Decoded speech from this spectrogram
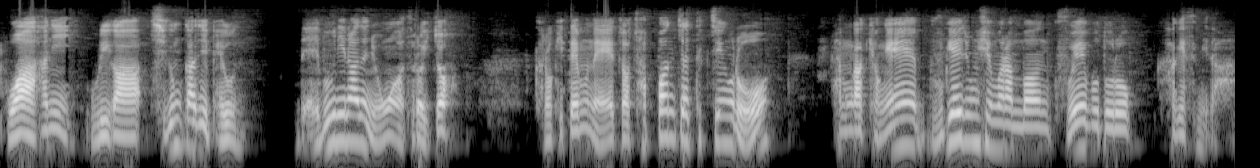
보아하니 우리가 지금까지 배운 내분이라는 용어가 들어있죠. 그렇기 때문에 저 첫 번째 특징으로 삼각형의 무게중심을 한번 구해보도록 하겠습니다.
